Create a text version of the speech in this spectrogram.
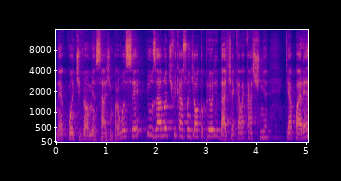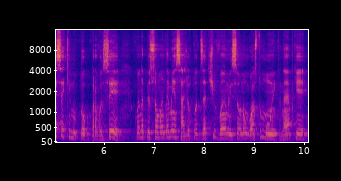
né, quando tiver uma mensagem para você e usar notificações de alta prioridade, é aquela caixinha que aparece aqui no topo para você quando a pessoa manda mensagem. Eu estou desativando isso, eu não gosto muito, né? Porque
